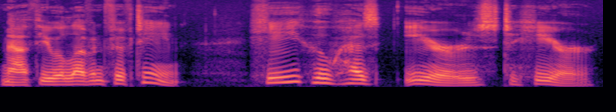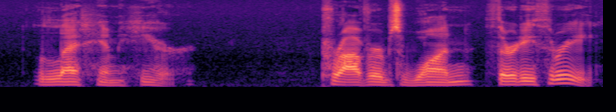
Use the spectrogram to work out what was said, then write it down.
Matthew 11 15. He who has ears to hear, let him hear. Proverbs 1 33.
